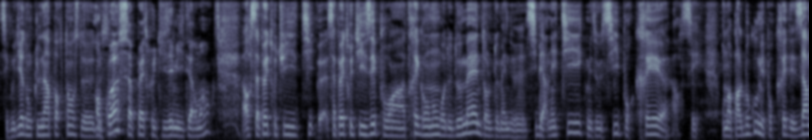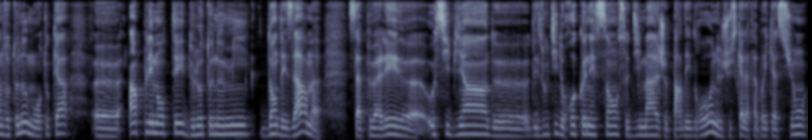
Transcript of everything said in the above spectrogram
C'est vous dire donc l'importance de, En quoi ça. peut être utilisé militairement? Alors ça peut être utilisé, ça peut être utilisé pour un très grand nombre de domaines, dans le domaine cybernétique, mais aussi pour créer, alors c'est, on en parle beaucoup, mais pour créer des armes autonomes ou en tout cas euh, implémenter de l'autonomie dans des armes. Ça peut aller euh, aussi bien de des outils de reconnaissance d'images par des drones jusqu'à la fabrication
